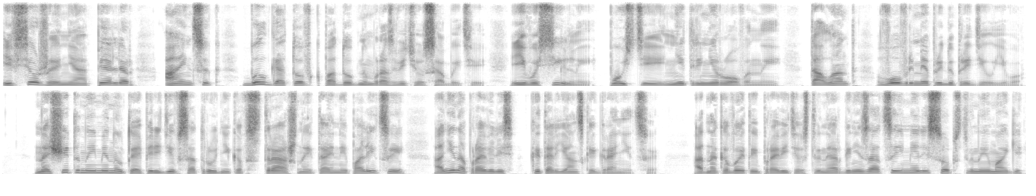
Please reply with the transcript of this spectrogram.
И все же Неапеллер Айнцик был готов к подобному развитию событий, и его сильный, пусть и не тренированный, талант вовремя предупредил его. На считанные минуты, опередив сотрудников страшной тайной полиции, они направились к итальянской границе. Однако в этой правительственной организации имелись собственные маги,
